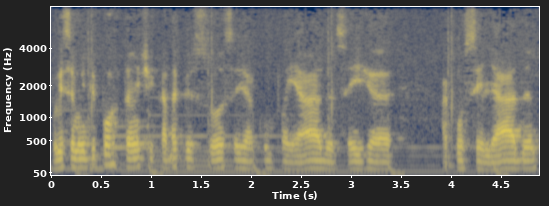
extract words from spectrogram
Por isso é muito importante que cada pessoa seja acompanhada, seja aconselhada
